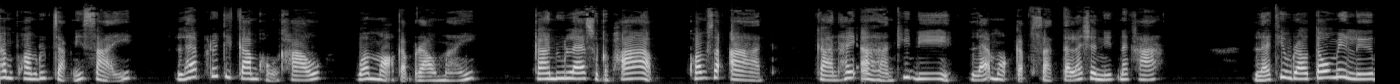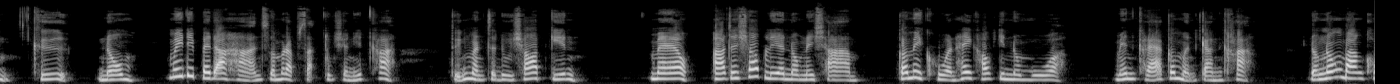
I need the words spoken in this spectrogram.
ทำความรู้จักนิสัย และพฤติกรรมของเขาว่าเหมาะกับเราไหม การดูแลสุขภาพ ความสะอาด การให้อาหารที่ดีและเหมาะกับสัตว์แต่ละชนิดนะคะ และที่เราต้องไม่ลืม คือ นมไม่ได้เป็นอาหารสำหรับสัตว์ทุกชนิดค่ะ ถึงมันจะดูชอบกิน แมวอาจจะชอบเลียนนมในชาม ก็ไม่ควรให้เขากินนมวัว เม่นแคระก็เหมือนกันค่ะ น้องๆบางค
